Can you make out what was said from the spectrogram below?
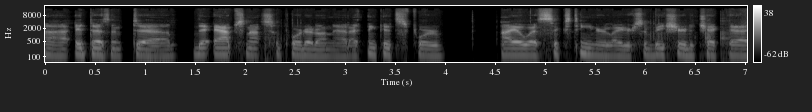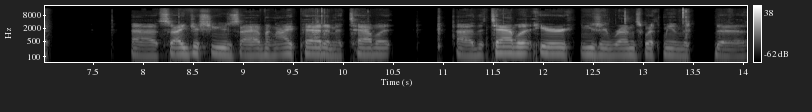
uh, it doesn't, uh, the app's not supported on that. I think it's for iOS 16 or later, so be sure to check that. Uh, so I just use, I have an iPad and a tablet. Uh, the tablet here usually runs with me in the, the,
